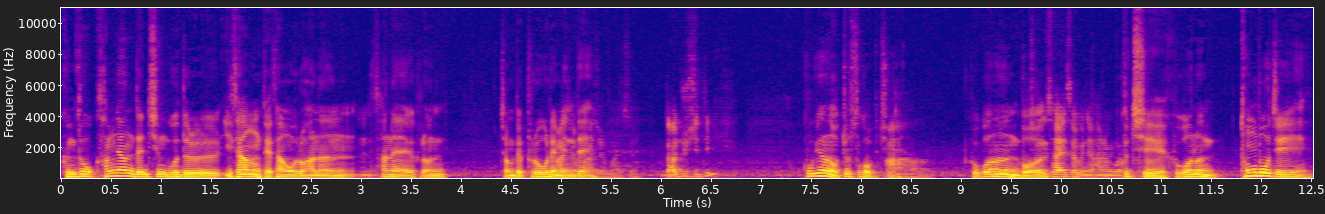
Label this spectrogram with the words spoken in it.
근속 3년 된 친구들 이상 대상으로 하는 음, 음. 사내 그런 전배 프로그램인데 맞아 맞아 맞아. 놔주시디? 거기는 어쩔 수가 없지. 아 그거는 뭐 전사에서 그냥 하는 거니까. 그치 그거는 통보지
